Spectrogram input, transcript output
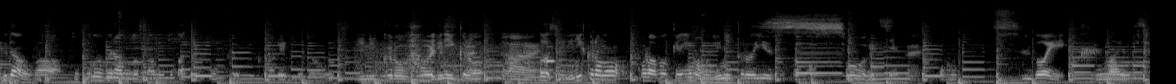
普段はどこのブランドさんとかで多く買われることが多いですか？ユニクロが多いですね。ユニクロ、はい。そうですよユニクロのコラボ系今もユニクロユースとかそうですね。でもすごいうまいんですよ。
